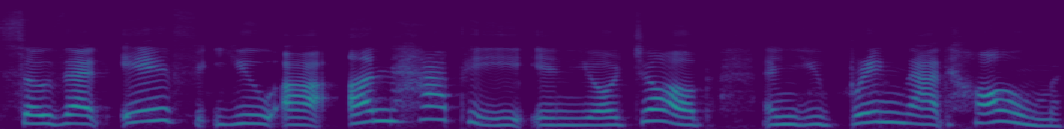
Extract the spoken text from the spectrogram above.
So that if you are unhappy in your job and you bring that home,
